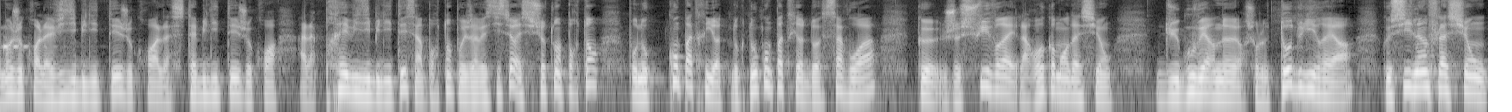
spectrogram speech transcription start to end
moi, je crois à la visibilité, je crois à la stabilité, je crois à la prévisibilité. C'est important pour les investisseurs et c'est surtout important pour nos compatriotes. Donc, nos compatriotes doivent savoir que je suivrai la recommandation du gouverneur sur le taux du livret A, que si l'inflation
